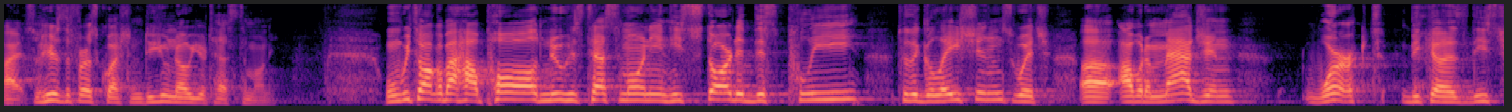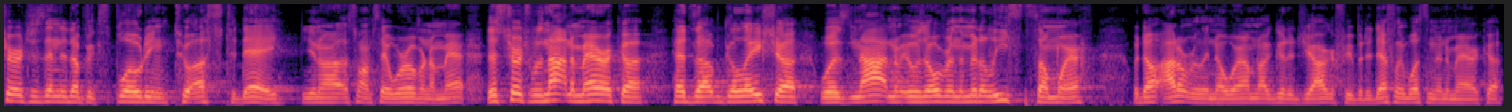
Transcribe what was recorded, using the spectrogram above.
All right, so here's the first question Do you know your testimony? When we talk about how Paul knew his testimony and he started this plea to the Galatians, which uh, I would imagine worked because these churches ended up exploding to us today. You know, that's why I'm saying we're over in America. This church was not in America, heads up. Galatia was not, it was over in the Middle East somewhere. But don't, I don't really know where. I'm not good at geography, but it definitely wasn't in America.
